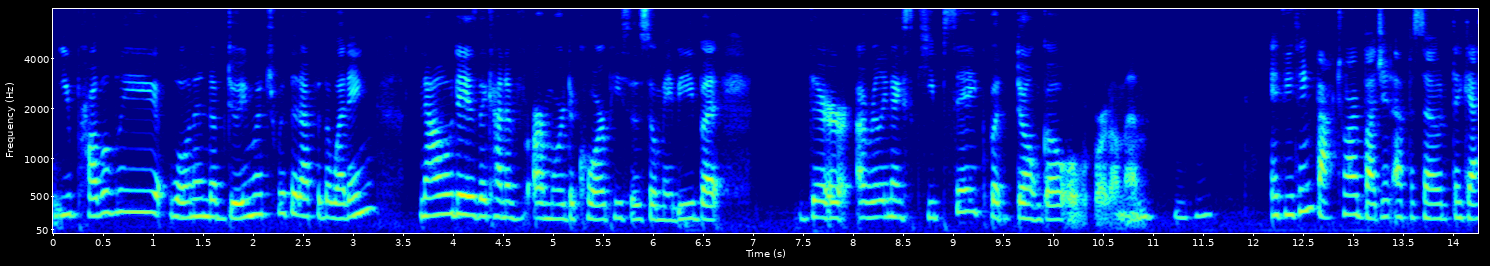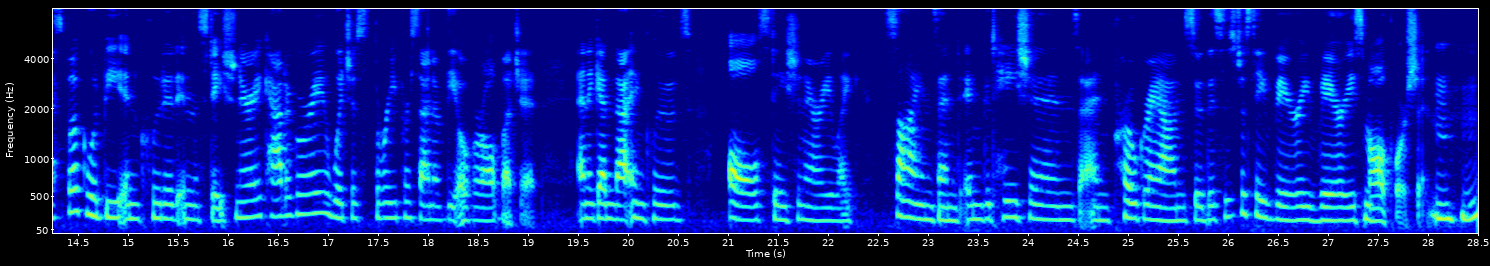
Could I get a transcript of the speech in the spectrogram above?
you probably won't end up doing much with it after the wedding. Nowadays, they kind of are more decor pieces, so maybe, but they're a really nice keepsake, but don't go overboard on them. Mm-hmm. If you think back to our budget episode, the guest book would be included in the stationery category, which is 3% of the overall budget. And again, that includes all stationery like signs and invitations and programs. So this is just a very, very small portion. Mm-hmm.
